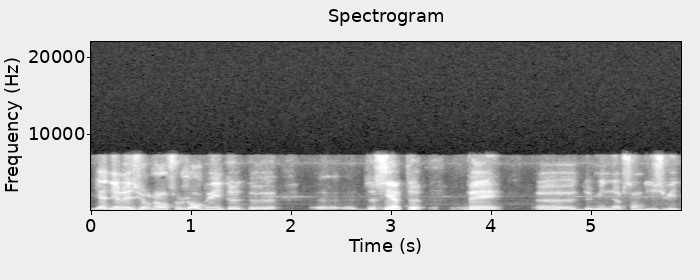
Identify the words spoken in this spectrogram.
Il y a des résurgences aujourd'hui de, de, euh, cette paix euh, de 1918.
